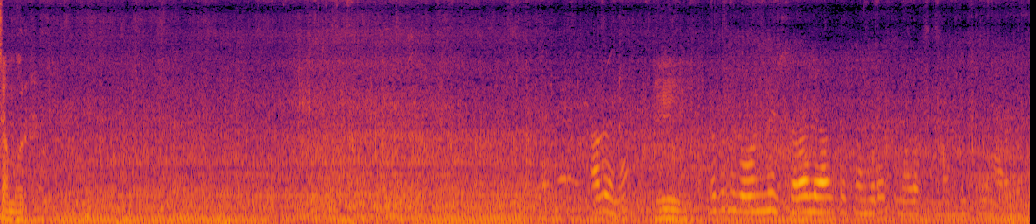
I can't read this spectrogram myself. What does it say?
समोर. आहे ना? तुम्ही रोडने सरळ याल तर समोरच? तुम्हाला समाधी दिसेल महाराजांची.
